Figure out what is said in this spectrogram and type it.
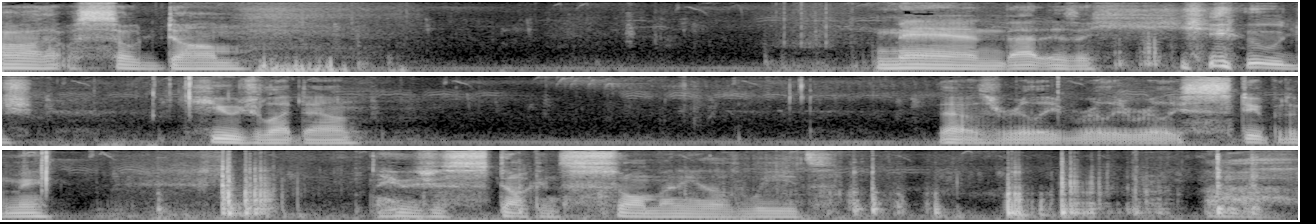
Oh, that was so dumb. Man, that is a huge, huge letdown. That was really, really, really stupid of me. He was just stuck in so many of those weeds. Oh.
